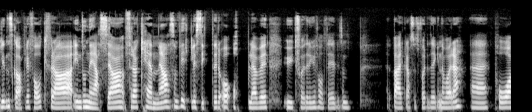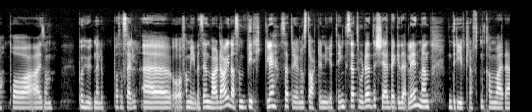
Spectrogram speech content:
lidenskapelige folk fra Indonesia, fra Kenya, som virkelig sitter og opplever utfordringer i forhold til liksom, bærekraftsutfordringene våre eh, på, på, liksom, på, huden eller på seg selv eh, og familien sin hver dag, da, som virkelig setter i gang og starter nye ting. Så jeg tror det, det skjer begge deler, men drivkraften kan være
